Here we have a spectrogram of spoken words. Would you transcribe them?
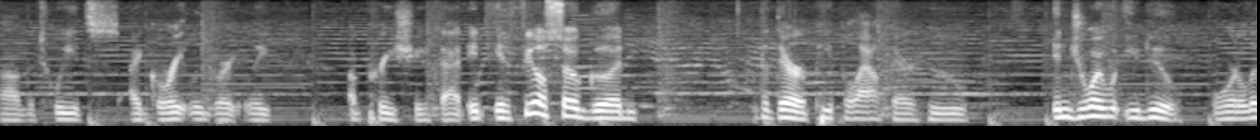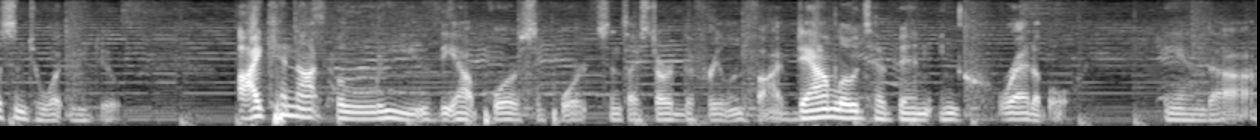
uh, the tweets. I greatly, greatly appreciate that. It, it feels so good that there are people out there who enjoy what you do or listen to what you do. I cannot believe the outpour of support since I started the Freeland 5. Downloads have been incredible, and uh,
